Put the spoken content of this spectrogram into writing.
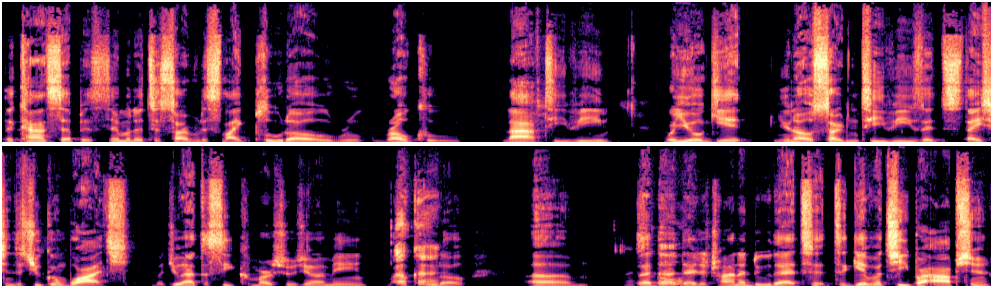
The concept is similar to services like Pluto, Roku, Live TV, where you'll get you know certain TVs at stations that you can watch, but you have to see commercials. You know what I mean? Like Okay. Pluto. Um, but uh, they're just trying to do that to, to give a cheaper option.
